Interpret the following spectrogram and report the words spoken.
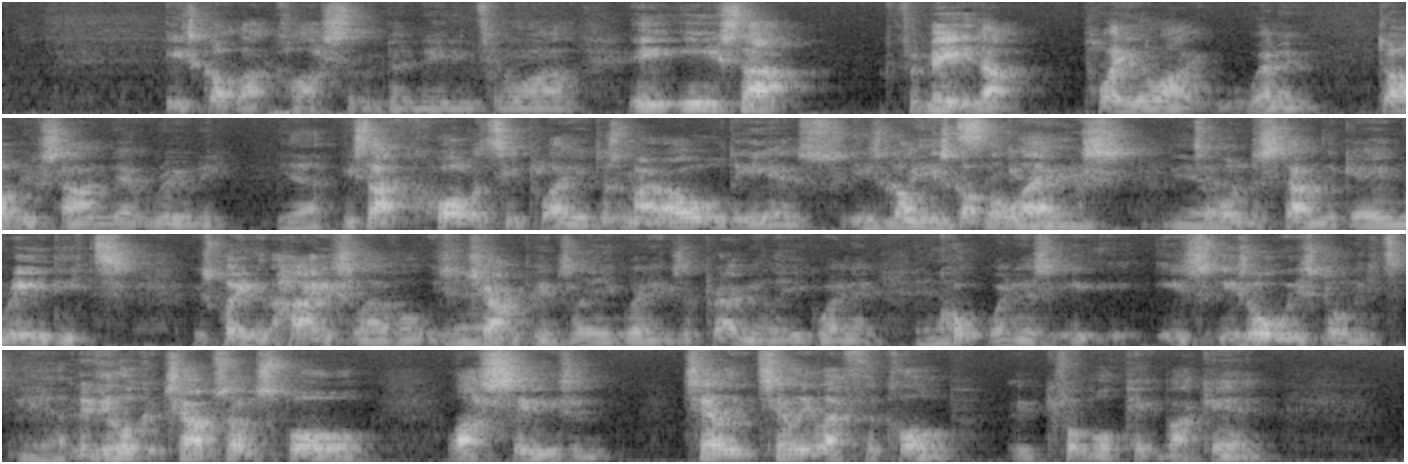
He's got that class that we've been needing for a while. He, he's that for me that player like when Derby signed uh, Rooney. Yeah, He's that quality player. Doesn't matter how old he is. He He's got he's got the, the legs. yeah, to understand the game, read it. He's played at the highest level. He's a Champions League winner. He's a Premier League winner. yeah, Cup winners. He, he's he's always done it. yeah, And if you look at Trabzonspor last season, till he, till he left the club and football kicked back in,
